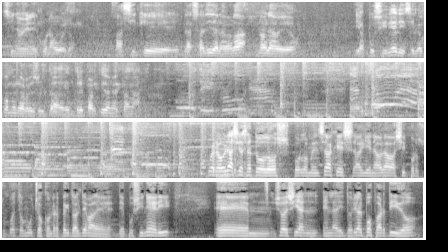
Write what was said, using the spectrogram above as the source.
si no viene el Kun Abuelo. Así que la salida, la verdad, no la veo. Y a Pusineri se lo comen los resultados, en tres partidos no está más. Bueno, gracias a todos por los mensajes. Alguien hablaba así, por supuesto, muchos con respecto al tema de, de Pusineri. Eh, yo decía en, en la editorial post partido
